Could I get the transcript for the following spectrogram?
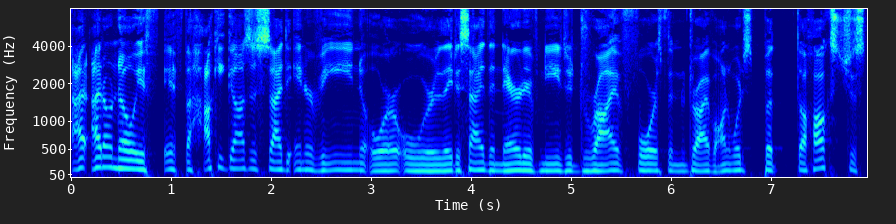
I, I don't know if, if the hockey gods decide to intervene or or they decide the narrative needed to drive forth and drive onwards, but the Hawks just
